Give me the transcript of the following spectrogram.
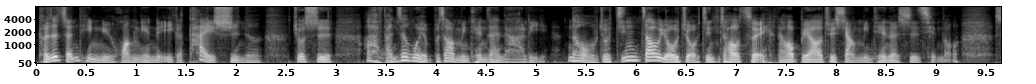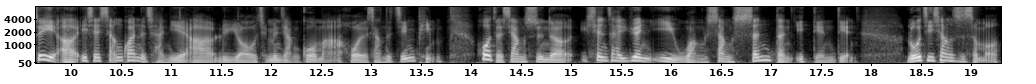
可是整体女皇年的一个态势呢，就是啊，反正我也不知道明天在哪里，那我就今朝有酒今朝醉，然后不要去想明天的事情哦。所以呃，一些相关的产业啊，旅游前面讲过嘛，或者像是精品，或者像是呢，现在愿意往上升等一点点。逻辑像是什么？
